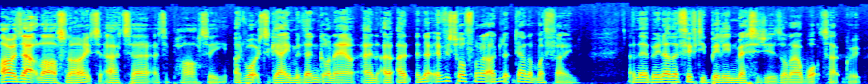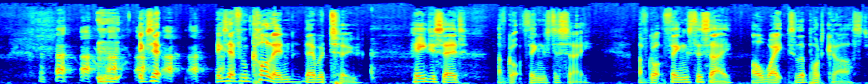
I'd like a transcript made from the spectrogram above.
I was out last night at a, at a party. I'd watched the game and then gone out, and, I, and every so often I'd look down at my phone, and there'd be another 50 billion messages on our WhatsApp group. except, except from Colin, there were two. He just said, "I've got things to say. I've got things to say. I'll wait to the podcast."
